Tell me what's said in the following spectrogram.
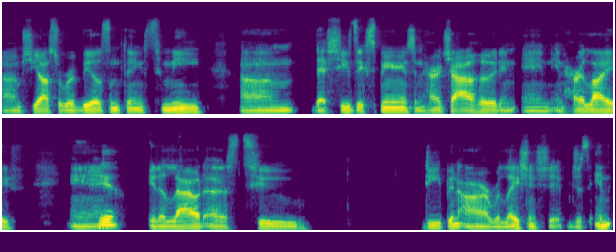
Um, she also revealed some things to me um, that she's experienced in her childhood and, and in her life. And Yeah. it allowed us to deepen our relationship just in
